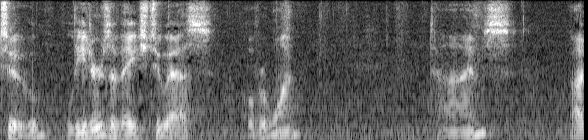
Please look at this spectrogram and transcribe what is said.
9.2 liters of H2S over 1 times uh,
